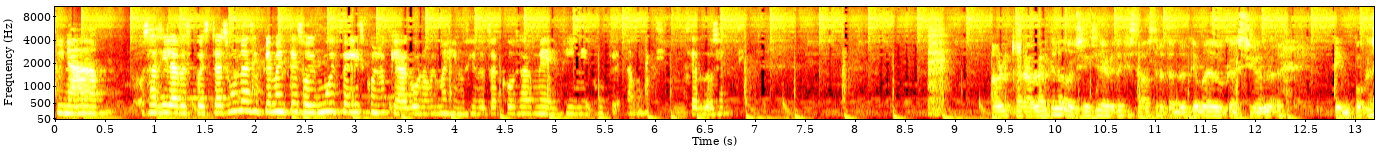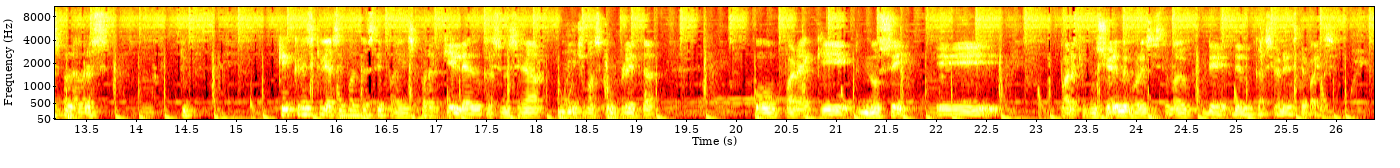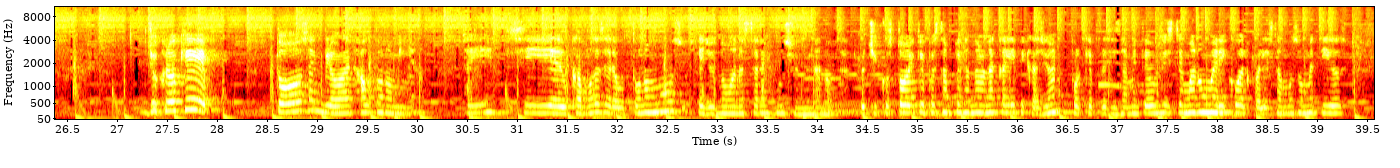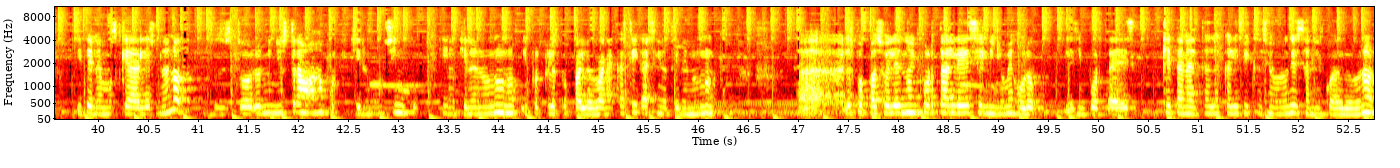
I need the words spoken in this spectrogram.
y, nada, o sea, si la respuesta es una, simplemente soy muy feliz con lo que hago, no me imagino siendo otra cosa, me define completamente ser docente. para hablar de la docencia, ahorita que estabas tratando el tema de educación, en pocas palabras, ¿qué crees que le hace falta a este país para que la educación sea mucho más completa? O para que, no sé, eh, para que funcione mejor el sistema de, educación en este país? Yo creo que todos engloban autonomía. ¿sí? Si educamos a ser autónomos, ellos no van a estar en función de una nota. Los chicos todo el tiempo están pensando en una calificación porque precisamente es un sistema numérico al cual estamos sometidos y tenemos que darles una nota. Entonces todos los niños trabajan porque quieren un 5 y no quieren un 1 y porque los papás los van a castigar si no tienen un 1. A los papás suelen no importarles si el niño mejoró, les importa es qué tan alta es la calificación si está en el cuadro de honor.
